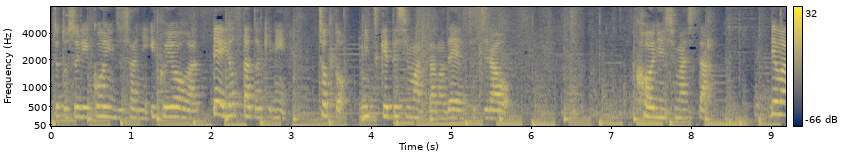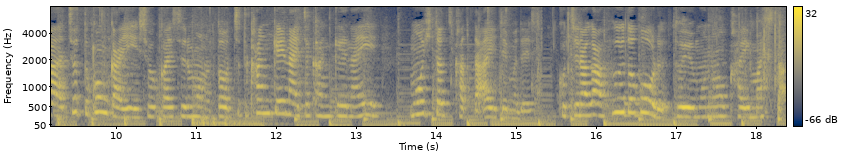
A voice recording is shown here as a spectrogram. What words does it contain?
ちょっと 3coins さんに行く用があって寄った時にちょっと見つけてしまったのでそちらを購入しました。ではちょっと今回紹介するものとちょっと関係ないっちゃ関係ないもう一つ買ったアイテムです。こちらがフードボールというものを買いました。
